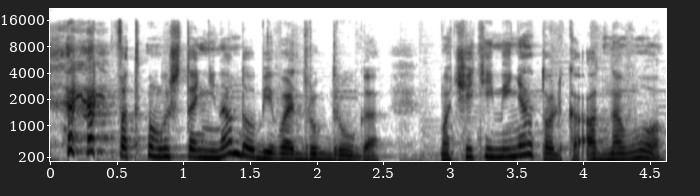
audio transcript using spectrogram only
Потому что не надо убивать друг друга. Мочите меня только одного.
